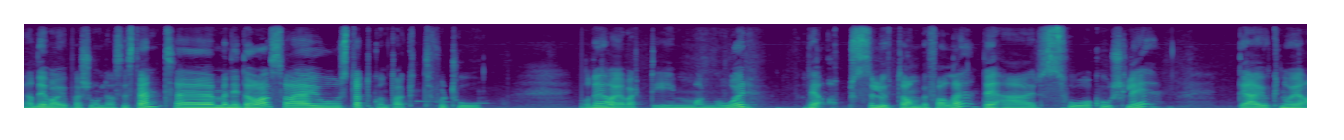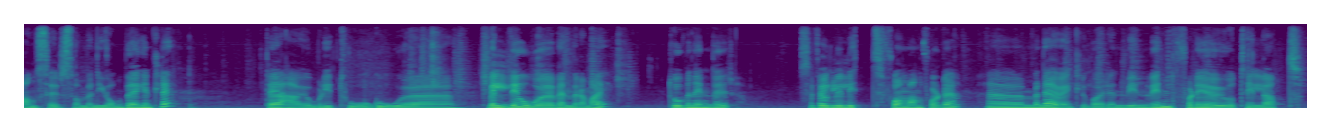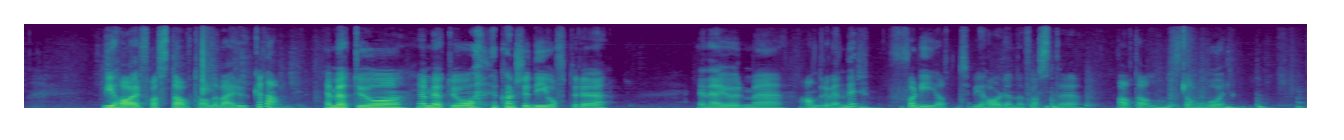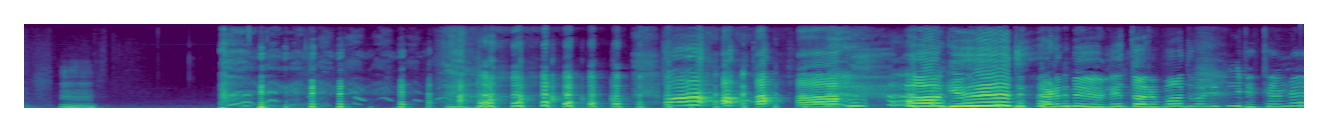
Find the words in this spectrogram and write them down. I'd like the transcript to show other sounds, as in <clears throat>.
Ja, det var jo personlig assistent. eh, men i dag så er jeg jo støttekontakt for to. Og det har jeg vært i mange år. Det er absolutt å anbefale. Det er så koselig. Det er jo ikke noe jeg anser som en jobb, egentlig. Det er jo å bli to gode, veldig gode venner av meg. To venninner. Selvfølgelig litt får man for det, eh, men det er jo egentlig bare en vinn-vinn, for det gjør jo til at vi har fast avtale hver uke, da. Jeg møter jo, jeg møter jo <laughs> kanskje de oftere enn jeg gjør med andre venner, fordi at vi har denne faste avtalen som går. Mm. <laughs> Å, gud! Er det mulig, Dharma? Du var litt irriterende.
